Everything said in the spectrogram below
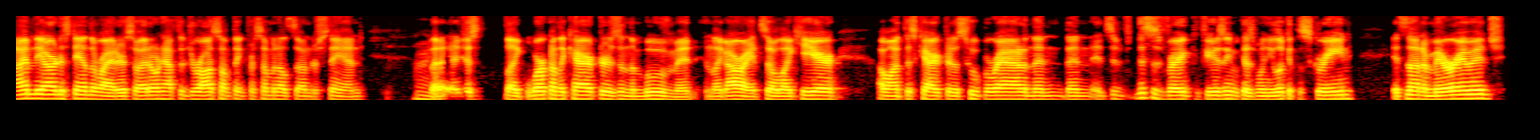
I'm the artist and the writer, so I don't have to draw something for someone else to understand. Right. but I just like work on the characters and the movement and like all right so like here I want this character to swoop around and then then it's this is very confusing because when you look at the screen it's not a mirror image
